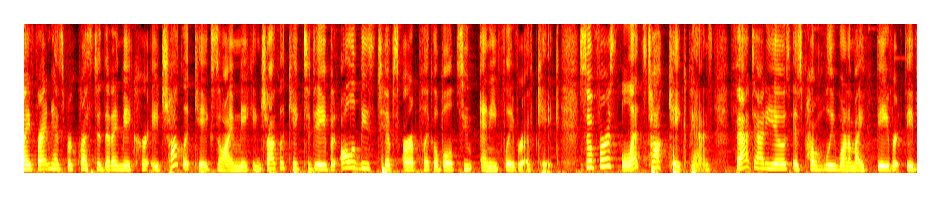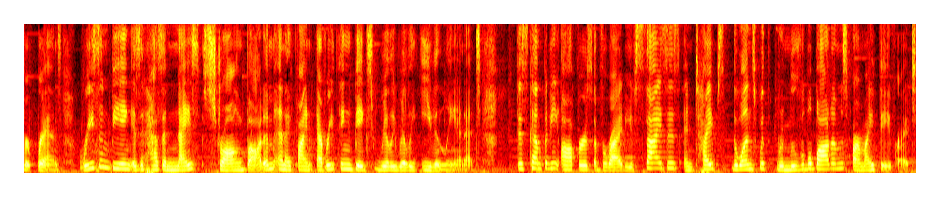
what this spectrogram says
My friend has requested that I make her a chocolate cake, so I'm making chocolate cake today, but all of these tips are applicable to any flavor of cake. So first, let's talk cake pans. Fat Daddio's is probably one of my favorite, favorite brands. Reason being is it has a nice, strong bottom, and I find everything bakes really, really evenly in it. This company offers a variety of sizes and types. The ones with removable bottoms are my favorite.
